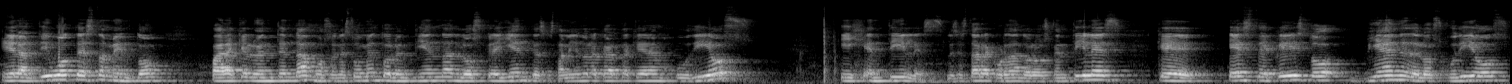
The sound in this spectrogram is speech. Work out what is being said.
el Antiguo Testamento para que lo entendamos. En este momento lo entiendan los creyentes que están leyendo la carta que eran judíos y gentiles. Les está recordando a los gentiles que este Cristo viene de los judíos,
